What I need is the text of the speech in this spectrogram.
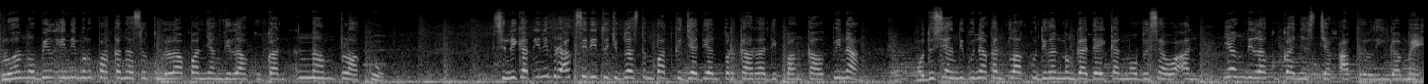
Puluhan mobil ini merupakan hasil penggelapan yang dilakukan enam pelaku. Sindikat ini beraksi di 17 tempat kejadian perkara di Pangkal Pinang. Modus yang digunakan pelaku dengan menggadaikan mobil sewaan yang dilakukannya sejak April hingga Mei.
